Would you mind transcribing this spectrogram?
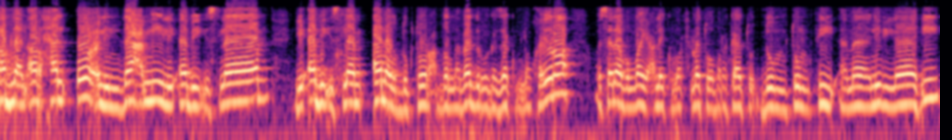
قبل أن أرحل أعلن دعمي لأبي إسلام. لأبي إسلام أنا والدكتور عبد الله بدر وجزاكم الله خيرا. وسلام الله عليكم ورحمته وبركاته. دمتم في أمان الله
